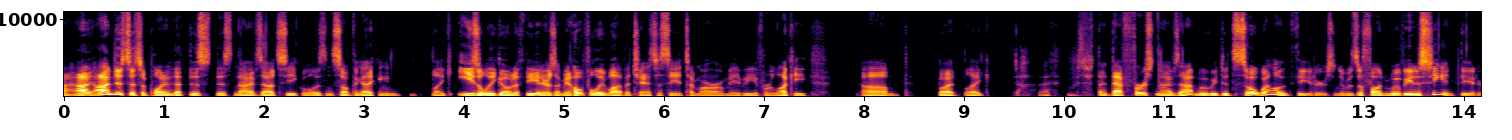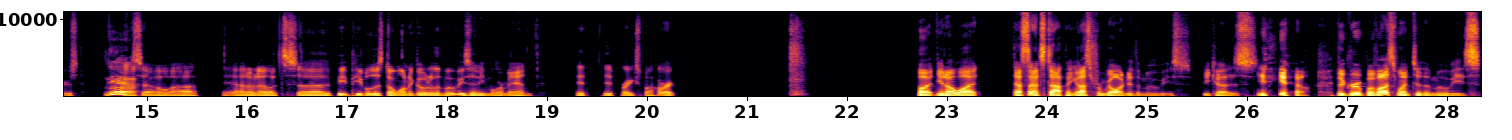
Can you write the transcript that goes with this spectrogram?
I, I- I'm just disappointed that this this Knives Out sequel isn't something I can like easily go to theaters. I mean, hopefully we'll have a chance to see it tomorrow, maybe if we're lucky. Um, but like that, that first Knives Out movie did so well in theaters, and it was a fun movie to see in theaters. yeah. So uh, yeah, I don't know. It's uh, pe- people just don't want to go to the movies anymore, man. It it breaks my heart. But you know what? That's not stopping us from going to the movies because you know the group of us went to the movies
